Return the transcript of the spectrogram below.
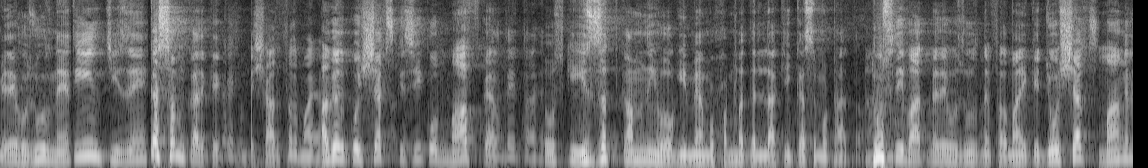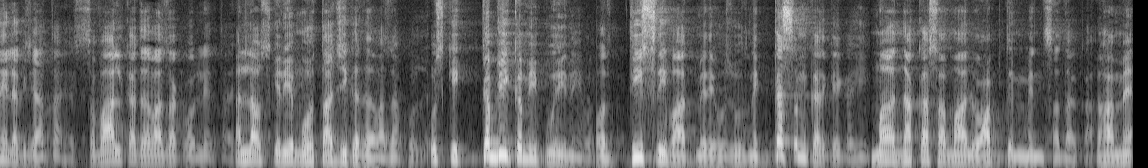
मेरे हुजूर ने तीन चीज़ें कसम करके कही। इशाद फरमाया, अगर कोई शख्स किसी को माफ़ कर देता है तो उसकी इज़्ज़त कम नहीं होगी, मैं मोहम्मद अल्लाह की कसम उठाता हूँ। दूसरी बात मेरे हुजूर ने फरमाई कि जो शख्स मांगने लग जाता है, सवाल का दरवाज़ा खोल लेता है, अल्लाह उसके लिए मोहताजी का दरवाज़ा खोल उसकी कभी कमी पूरी नहीं होती। और तीसरी बात मेरे हुजूर ने कसम करके कही, माँ नकासा माल अब्द मिन सदा का कहा, मैं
